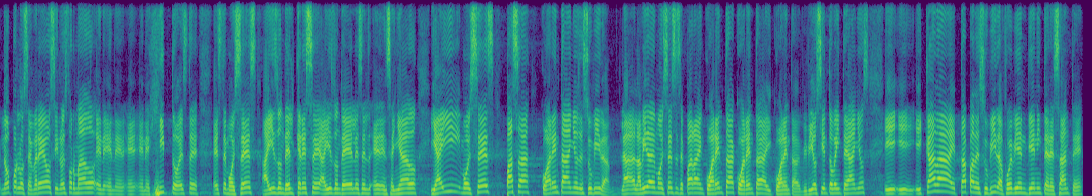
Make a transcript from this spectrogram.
no por los hebreos, sino es formado en, en, Egipto este, este Moisés, ahí es donde él crece, ahí es donde él es enseñado y ahí Moisés pasa 40 años de su vida. La, vida de Moisés se separa en 40, 40 y 40. Vivió 120 años y, cada etapa de su vida fue bien, bien interesante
